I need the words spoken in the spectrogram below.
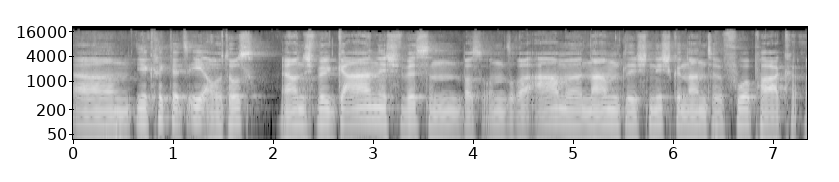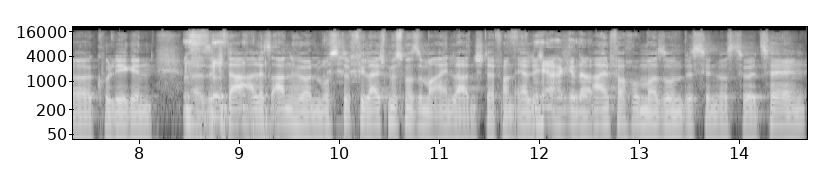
ähm, ihr kriegt jetzt E-Autos, ja, und ich will gar nicht wissen, was unsere arme, namentlich nicht genannte Fuhrpark-Kollegin äh, äh, sich da alles anhören musste. Vielleicht müssen wir sie mal einladen, Stefan, ehrlich. Ja, genau. Einfach, um mal so ein bisschen was zu erzählen.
